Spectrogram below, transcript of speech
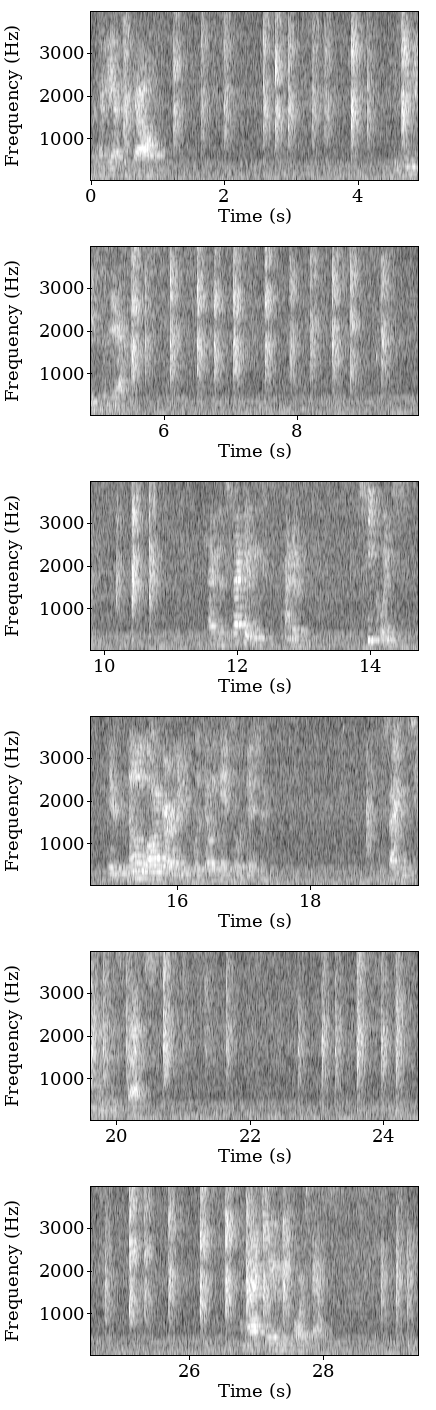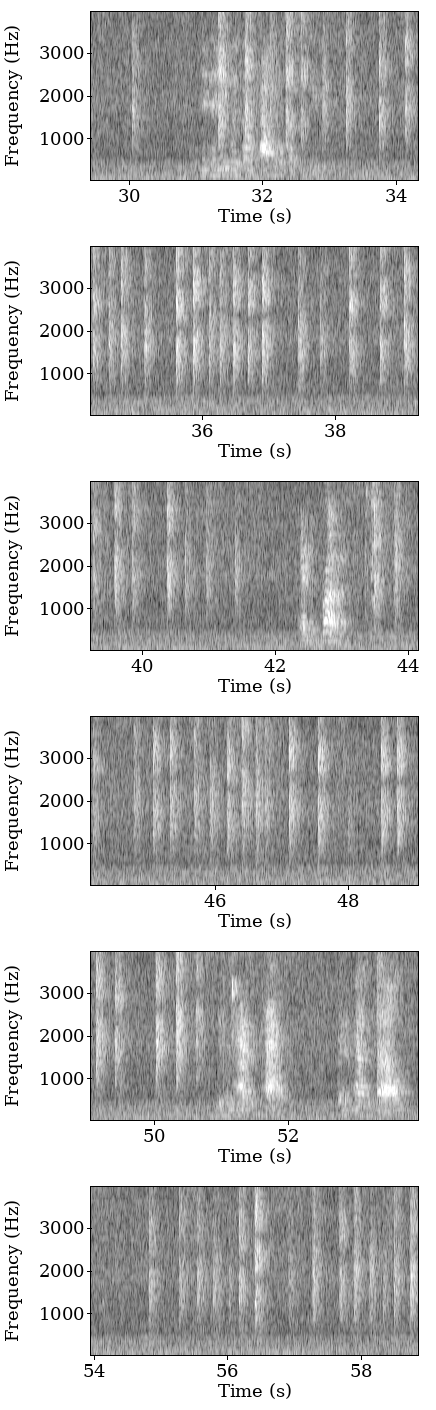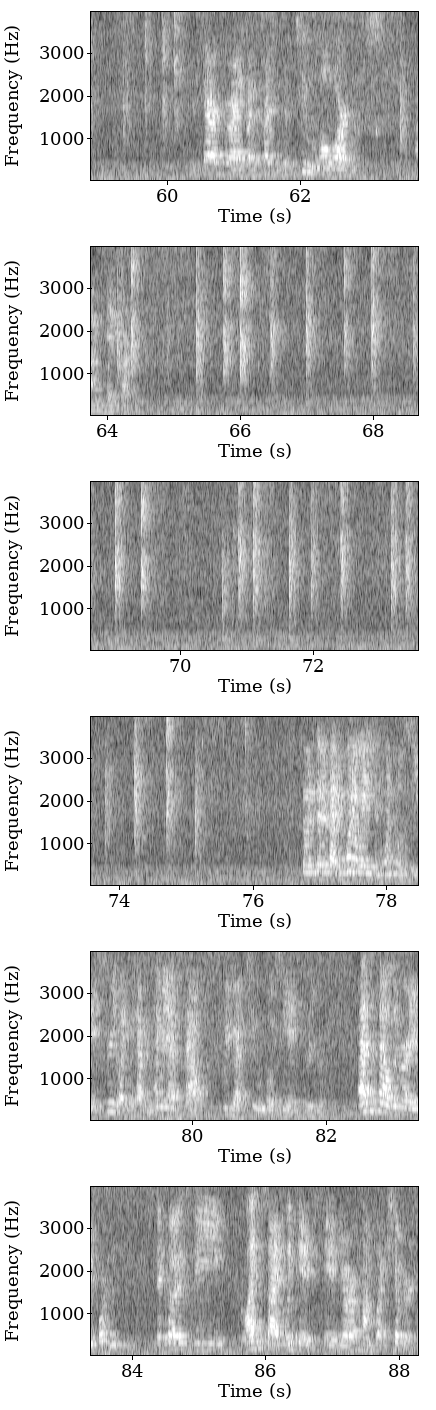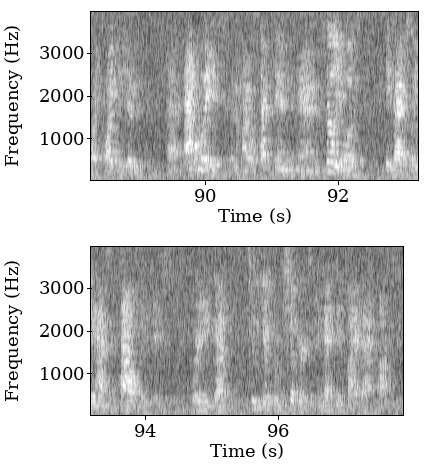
the hemiacetal continues to react. And the second kind of sequence is no longer a nucleophilic acyl addition. The second sequence of steps and there are actually going to be four steps, is a nucleophilic alkyl substitution. And the product is an acetal. And an acetal is characterized by the presence of two OR groups on the same carbon. So instead of having one OH and one OCH3 like we have in hemiacetal, we've got two OCH3 groups. Acetals are very important because the glycoside linkage in your complex sugars like glycogen, uh, amylose, and amylopectin, and cellulose is actually an acetal linkage where you've got two different sugars connected by that oxygen.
